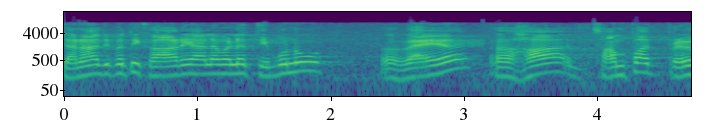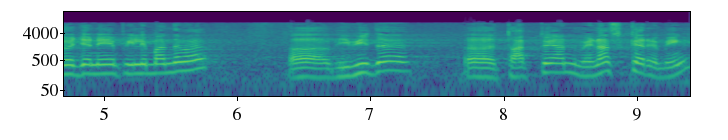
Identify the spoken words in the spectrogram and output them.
ජනාධිපති කාර්යාලවල තිබුණු වැය හා සම්පත් ප්‍රයෝජනය පිළිබඳව අ, විවිධ අ, තත්ත්වයන් වෙනස් කරමින්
